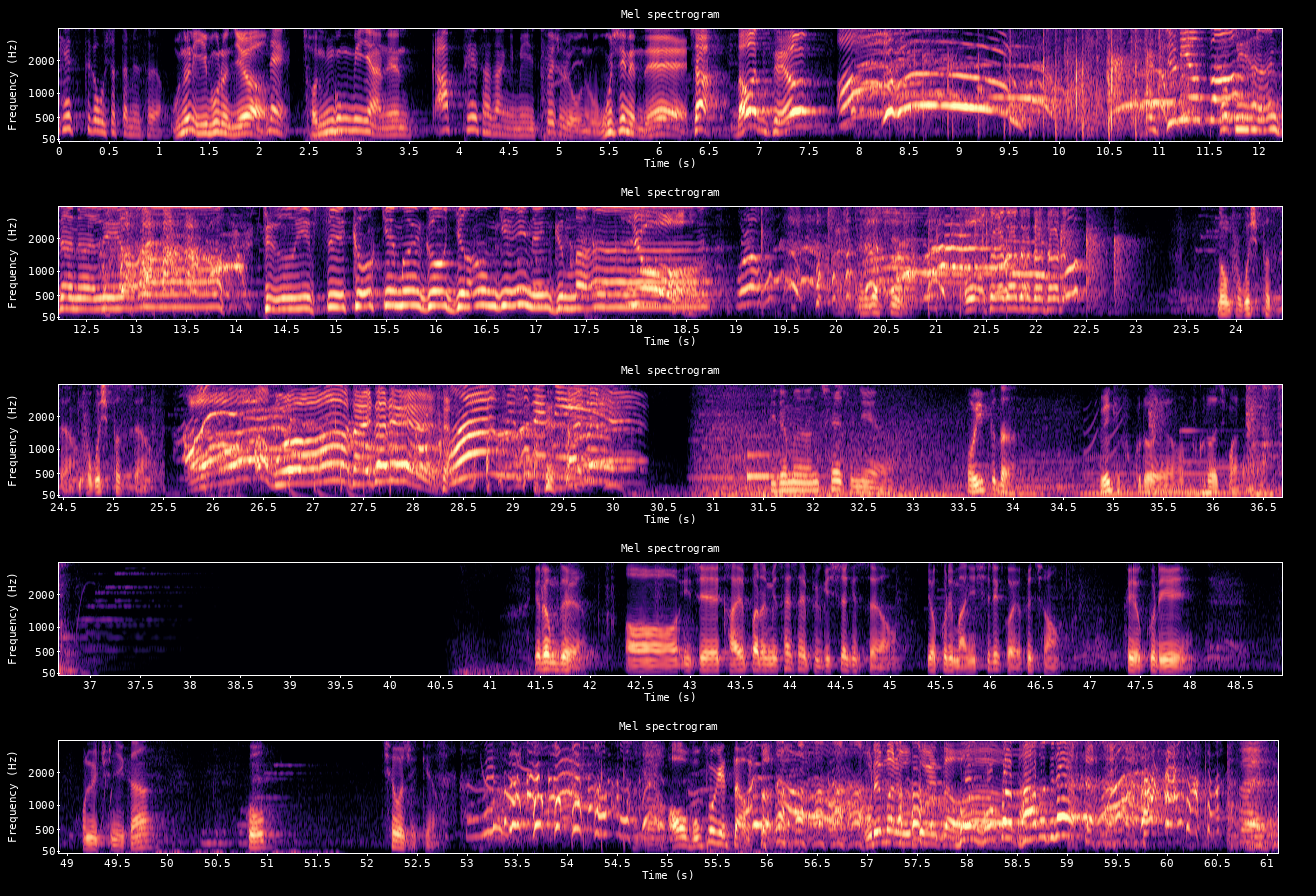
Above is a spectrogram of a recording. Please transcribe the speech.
게스트가 오셨다면서요? 오늘 이분은요. 네. 전 국민이 아는 카페 사장님이 special 요원으로 오시는데 자 나와주세요. 준이 오빠. 커피 한잔 할래요 두 입술 곱게 물고 용기는 그만 이야. 영자 씨 어 잠깐 잠깐 잠깐 잠깐. 너무 보고 싶었어요 보고 싶었어요 아 뭐야 달달해. 아 우리 후배님. 이름은 최준이에요. 어 이쁘다. 왜 이렇게 부끄러워요? 부끄러워하지 말아요. 여러분들 어 이제 가을 바람이 살살 불기 시작했어요. 옆구리 많이 시릴 거예요. 그쵸? 그 옆구리 오늘 준이가 꼭 채워줄게요. 어못 보겠다. 오랜만에 못 보겠다. 못봐 바보들아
